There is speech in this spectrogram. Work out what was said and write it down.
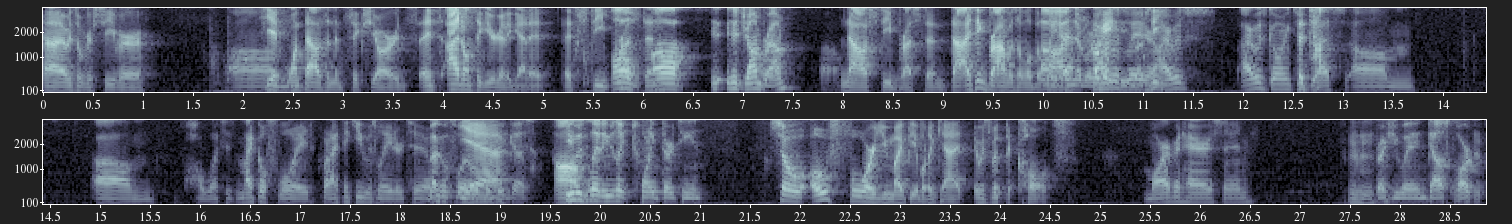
Uh, it was a receiver. um, He had 1,006 yards. It's. I don't think you're gonna get it. It's Steve Oh, Breaston. uh, is it John Brown? no, Steve Breaston. That- I think Brown was a little bit Oh, later. I never- I okay, was later. the- I was I was going to the ti- guess um um oh, what's his Michael Floyd, but I think he was later too. Michael Floyd Yeah. also a good guess. he Um, was later. He was like 2013. so 04 you might be able to get. It was with the Colts. Marvin Harrison. Reggie Wayne, Dallas Clark.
